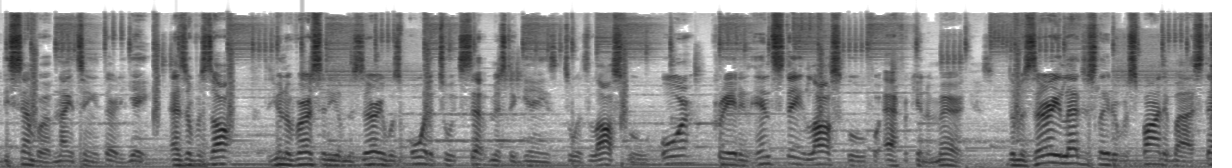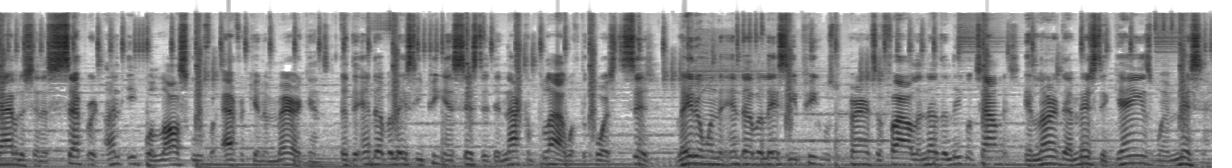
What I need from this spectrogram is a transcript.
in December of 1938. As a result, the University of Missouri was ordered to accept Mr. Gaines to its law school or create an in-state law school for African Americans. The Missouri legislature responded by establishing a separate unequal law school for African Americans that the NAACP insisted did not comply with the court's decision. Later, when the NAACP was preparing to file another legal challenge, it learned that Mr. Gaines went missing.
